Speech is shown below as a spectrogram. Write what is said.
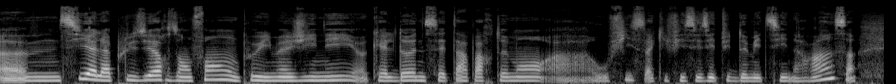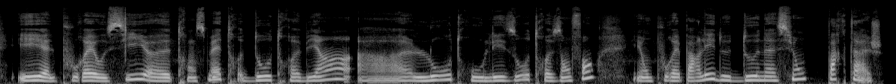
Euh, si elle a plusieurs enfants, on peut imaginer euh, qu'elle donne cet appartement à- au fils à qui fait ses études de médecine à Reims, et elle pourrait aussi euh, transmettre d'autres biens à l'autre ou les autres enfants, et on pourrait parler de donation partage.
